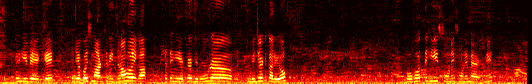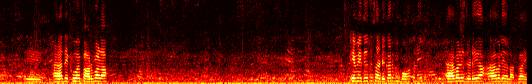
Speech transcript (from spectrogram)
ਤੁਸੀਂ ਵੇਖ ਕੇ ਤੇ ਜੇ ਕੋਈ ਸਮਾਨ ਖਰੀਦਣਾ ਹੋਏਗਾ ਤੇ ਤੁਸੀਂ ਇੱਥੇ ਜ਼ਰੂਰ ਵਿਜ਼ਿਟ ਕਰਿਓ। ਬਹੁਤ ਹੀ ਸੋਹਣੇ ਸੋਹਣੇ ਮੈਟ ਨੇ। ਤੇ ਇਹ ਦੇਖੋ ਇਹ ਫਰ ਵਾਲਾ। ਇਵੇਂ ਦੇ ਤੇ ਸਾਡੇ ਘਰ ਵੀ ਬਹੁਤ ਨੇ। ਇਹ ਵਾਲੇ ਜਿਹੜੇ ਆ, ਇਹ ਵਾਲੇ ਅਲੱਗ ਆਏ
